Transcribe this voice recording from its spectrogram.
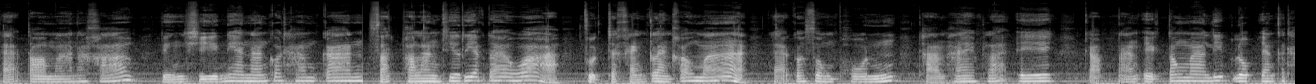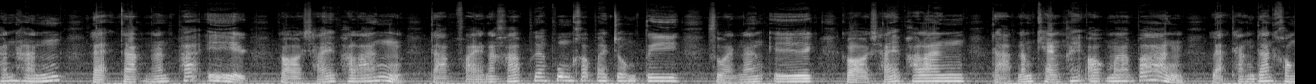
และต่อมานะครับหลิงชีเนี่ยนางก็ทำการซัดพลังที่เรียกได้ว่า สุดจะแข็งแกร่งเข้ามา และก็ส่งผลทำให้พระเอกกับนางเอกต้องมารีบหลบอย่างกระทันหัน และจากนั้นพระเอกก็ใช้พลังดาบไฟนะครับ เพื่อพุ่งเข้าไปโจมตี ส่วนนางเอกก็ใช้พลังดาบน้ำแข็งให้ออกมาบ้าง และทางด้านของ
